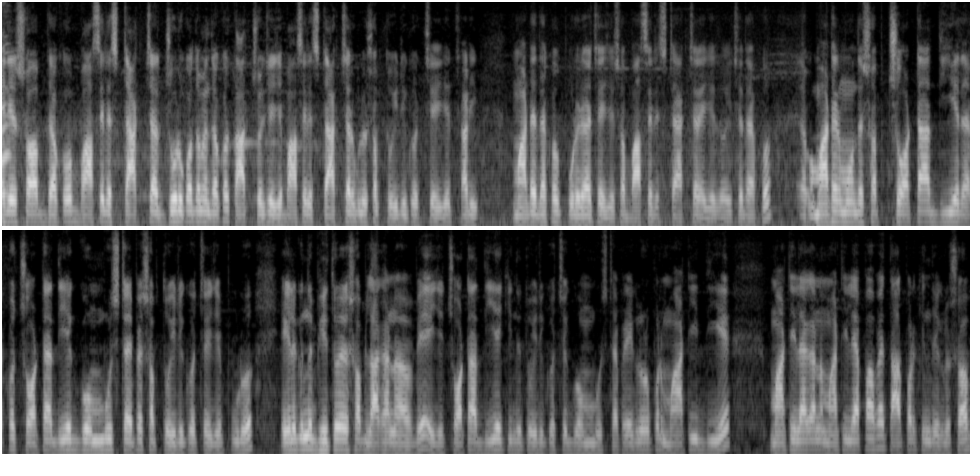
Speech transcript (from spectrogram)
বাইরে সব দেখো, বাসের স্ট্রাকচার জোর কদমে দেখো, কাজ চলছে যে বাসের স্ট্রাকচারগুলো সব তৈরি করছে, এই যে ছাড়ি, মাঠে দেখো পড়ে আছে এই যে সব বাসের স্ট্রাকচার এই যে রয়েছে দেখো। দেখো, মাঠের মধ্যে সব চটা দিয়ে দেখো, চটা দিয়ে গম্বুজ টাইপের সব তৈরি করছে, এই যে পুরো। এগুলো কিন্তু ভিতরে সব লাগানো হবে, এই যে চটা দিয়ে কিন্তু তৈরি করছে গম্বুজ টাইপের এগুলোর উপর মাটি দিয়ে মাটি লাগানো, মাটি লেপা হবে, তারপর কিন্তু এগুলো সব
